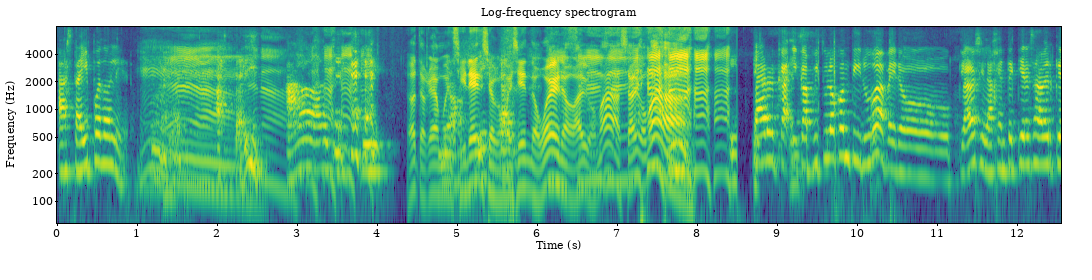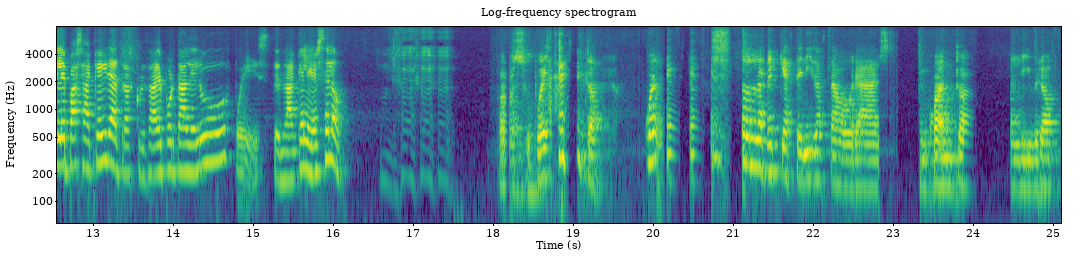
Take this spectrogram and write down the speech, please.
Hasta ahí puedo leer. Mm. Hasta ahí. Ah, sí. El otro queda muy en silencio, sí, como claro. diciendo, bueno, algo más, algo más. Claro, el, ca- el capítulo continúa, pero claro, si la gente quiere saber qué le pasa a Keira tras cruzar el portal de luz, pues tendrán que leérselo. Por supuesto. ¿Cuáles son las que has tenido hasta ahora en cuanto al libro?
